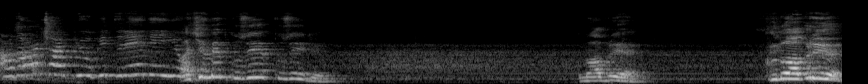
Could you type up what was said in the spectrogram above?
Adama çarpıyor, bir direğe değiyor. Hakem hep kuzey hep kuzey diyor. Gnabry. Gnabry.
